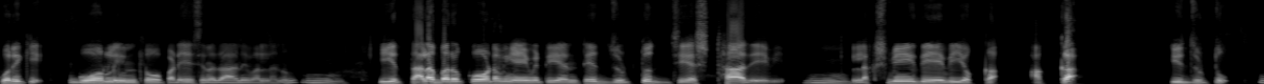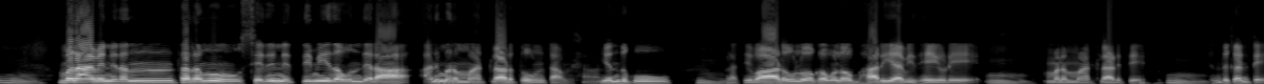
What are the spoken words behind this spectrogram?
కొరికి గోర్లు ఇంట్లో పడేసిన దాని వల్లను ఈ తలబరుకోవటం ఏమిటి అంటే జుట్టు జ్యేష్ఠాదేవి. లక్ష్మీదేవి యొక్క అక్క ఈ జుట్టు. మరి ఆమె నిరంతరము శని నెత్తి మీద ఉందిరా అని మనం మాట్లాడుతూ ఉంటాం. ఎందుకు? ప్రతివాడు లోకములో భార్య విధేయుడే మనం మాట్లాడితే. ఎందుకంటే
